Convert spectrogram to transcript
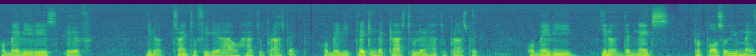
or maybe it is if you know, trying to figure out how to prospect, or maybe taking the class to learn how to prospect, or maybe, you know, the next proposal you make.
